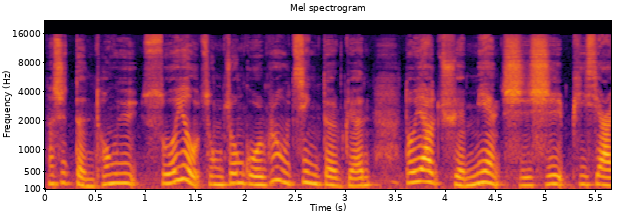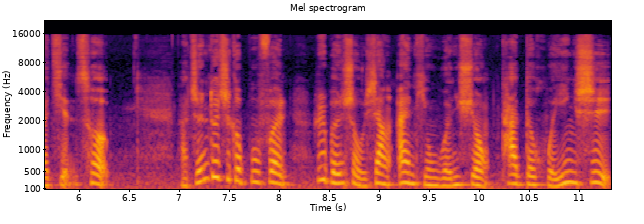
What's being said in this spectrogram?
那是等同于所有从中国入境的人都要全面实施 PCR 检测。那针对这个部分，日本首相岸田文雄他的回应是。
